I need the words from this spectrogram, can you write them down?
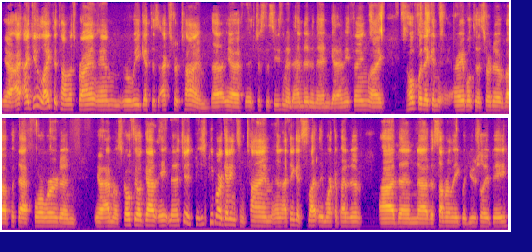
Yeah, I, I do like that Thomas Bryant and Rui get this extra time. That you know, if it just the season had ended and they didn't get anything, like hopefully they can are able to sort of uh, put that forward. And you know, Admiral Schofield got eight minutes. Just, just people are getting some time, and I think it's slightly more competitive uh, than uh, the summer league would usually be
